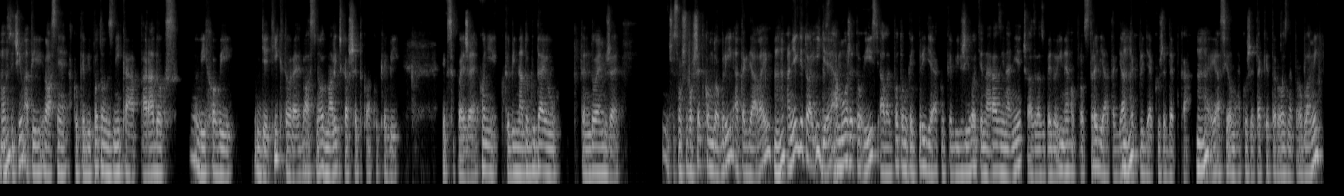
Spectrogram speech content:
mm. čím a ty vlastne ako keby potom vzniká paradox výchovy detí, ktoré vlastne od malička všetko ako keby, jak sa povie, že oni keby nadobudajú ten dojem, že že som vo všetkom dobrý a tak ďalej. Mm-hmm. A niekde to aj ide Jasne. a môže to ísť, ale potom, keď príde ako keby v živote narazí na niečo a zrazu do iného prostredia a tak ďalej, mm-hmm. tak príde akože depka. Mm-hmm. Hej, a silné akože takéto rôzne problémy.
